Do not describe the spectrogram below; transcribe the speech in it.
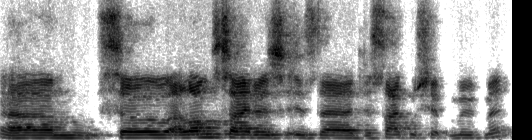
Um, so, Alongsiders is a discipleship movement.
